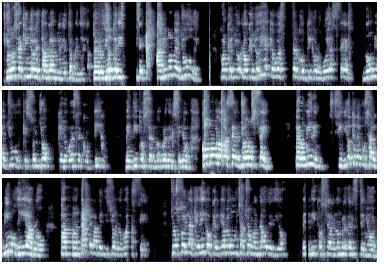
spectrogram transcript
Yo no sé a quién Dios le está hablando en esta mañana, pero Dios te dice, a mí no me ayude, porque yo lo que yo dije que voy a hacer contigo, lo voy a hacer. No me ayude, que soy yo que lo voy a hacer contigo. Bendito sea el nombre del Señor. ¿Cómo lo va a hacer? Yo no sé. Pero miren, si Dios tiene que usar el mismo diablo para mandarte la bendición, lo va a hacer. Yo soy la que digo que el diablo es un muchacho mandado de Dios. Bendito sea el nombre del Señor.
